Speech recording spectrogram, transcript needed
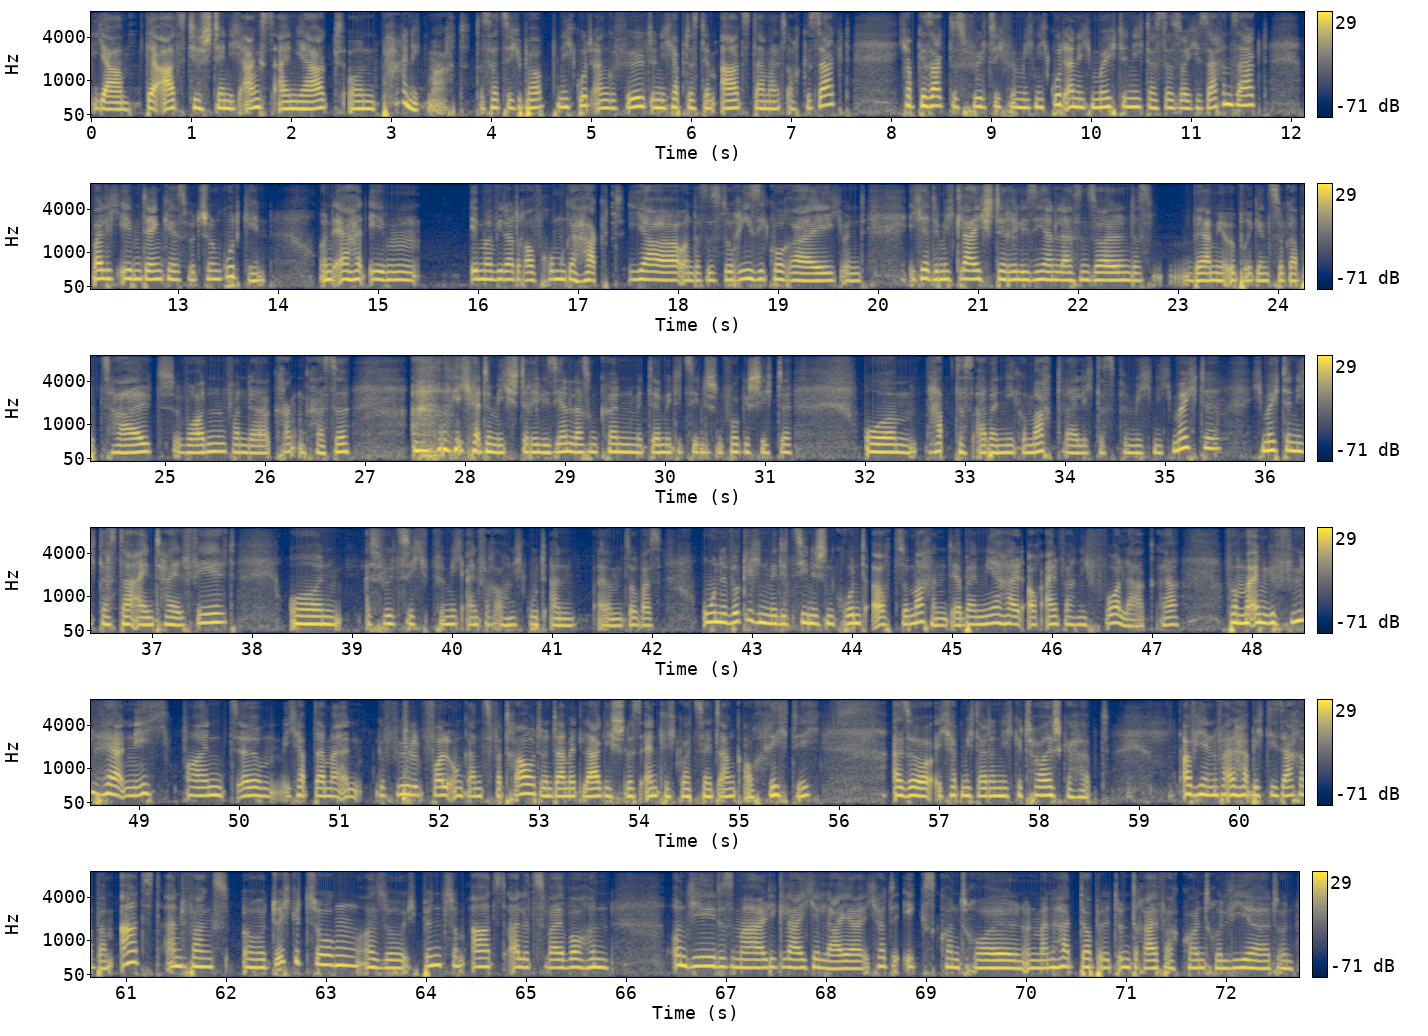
ja, der Arzt dir ständig Angst einjagt und Panik macht. Das hat sich überhaupt nicht gut angefühlt und ich habe das dem Arzt damals auch gesagt. Ich habe gesagt, das fühlt sich für mich nicht gut an. Ich möchte nicht, dass er solche Sachen sagt, weil ich eben denke, es wird schon gut gehen. Und er hat eben immer wieder drauf rumgehackt. Ja, und das ist so risikoreich und ich hätte mich gleich sterilisieren lassen sollen. Das wäre mir übrigens sogar bezahlt worden von der Krankenkasse. Ich hätte mich sterilisieren lassen können mit der medizinischen Vorgeschichte. Um, habe das aber nie gemacht, weil ich das für mich nicht möchte. Ich möchte nicht, dass da ein Teil fehlt. Und es fühlt sich für mich einfach auch nicht gut an, ähm, sowas ohne wirklichen medizinischen Grund auch zu machen, der bei mir halt auch einfach nicht vorlag. Ja. Von meinem Gefühl her nicht. Und ähm, ich habe da mein Gefühl voll und ganz vertraut und damit lag ich schlussendlich, Gott sei Dank, auch richtig. Also ich habe mich da dann nicht getäuscht gehabt. Auf jeden Fall habe ich die Sache beim Arzt anfangs äh, durchgezogen. Also ich bin zum Arzt alle zwei Wochen und jedes Mal die gleiche Leier. Ich hatte x Kontrollen und man hat doppelt und dreifach kontrolliert und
